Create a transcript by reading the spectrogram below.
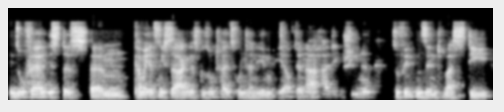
Insofern ist das, ähm, kann man jetzt nicht sagen, dass Gesundheitsunternehmen eher auf der nachhaltigen Schiene zu finden sind, was die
